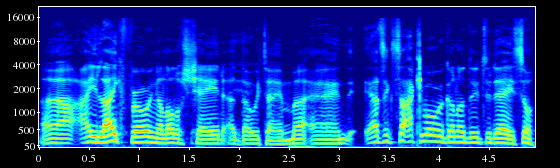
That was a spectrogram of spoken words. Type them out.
Uh, I like throwing a lot of shade at Dota Imba, and that's exactly what we're gonna do today. So,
